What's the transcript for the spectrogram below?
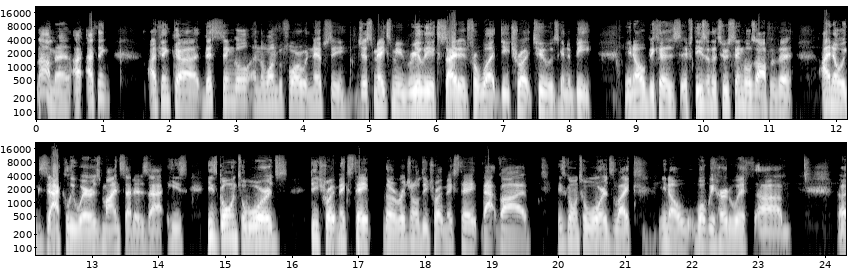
nah, man. I, I think I think uh, this single and the one before with Nipsey just makes me really excited for what Detroit Two is going to be. You know, because if these are the two singles off of it, I know exactly where his mindset is at. He's he's going towards Detroit mixtape, the original Detroit mixtape, that vibe. He's going towards like you know what we heard with. Um, uh,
